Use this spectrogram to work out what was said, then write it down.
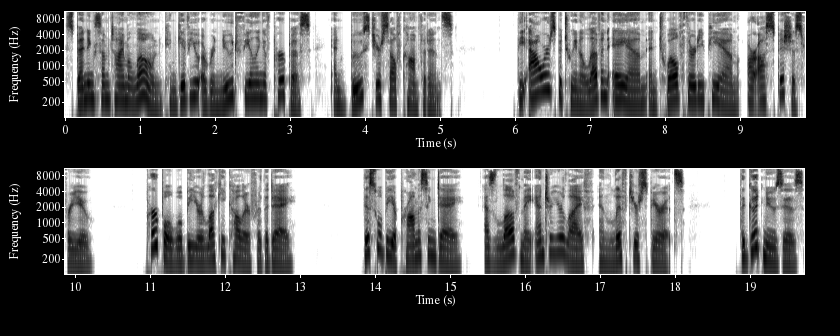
Spending some time alone can give you a renewed feeling of purpose and boost your self-confidence. The hours between 11 a.m. and 12:30 p.m. are auspicious for you. Purple will be your lucky color for the day. This will be a promising day as love may enter your life and lift your spirits. The good news is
